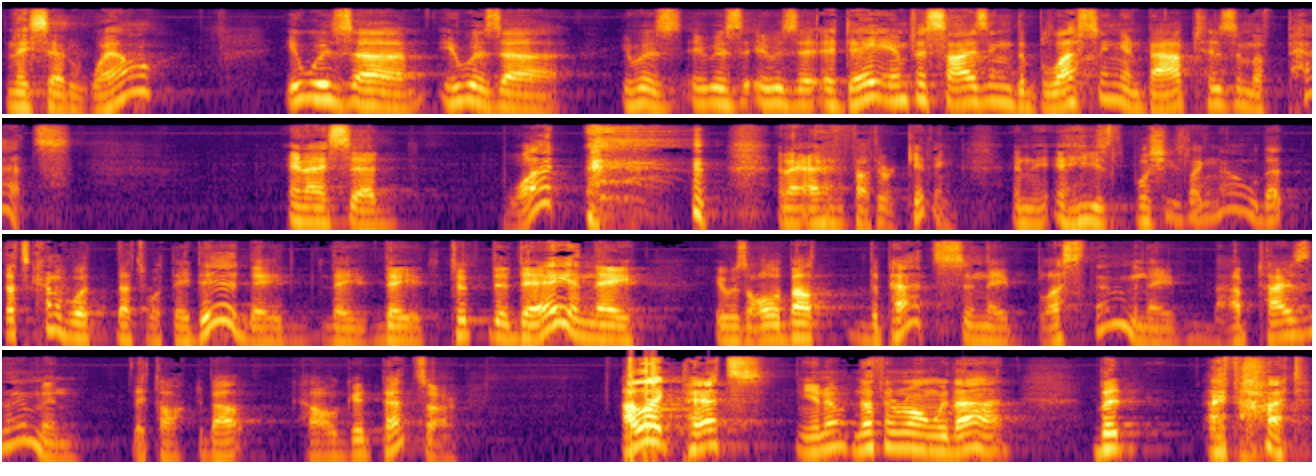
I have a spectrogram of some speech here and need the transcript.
And they said, well, it was, uh, it was, uh, it was, it was, it was a day emphasizing the blessing and baptism of pets. And I said, What? and I, I, thought they were kidding. And he's, well, she's like, No, that, that's kind of what, that's what they did. They, they, they took the day and they, it was all about the pets and they blessed them and they baptized them and they talked about how good pets are. I like pets, you know, nothing wrong with that. But I thought,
